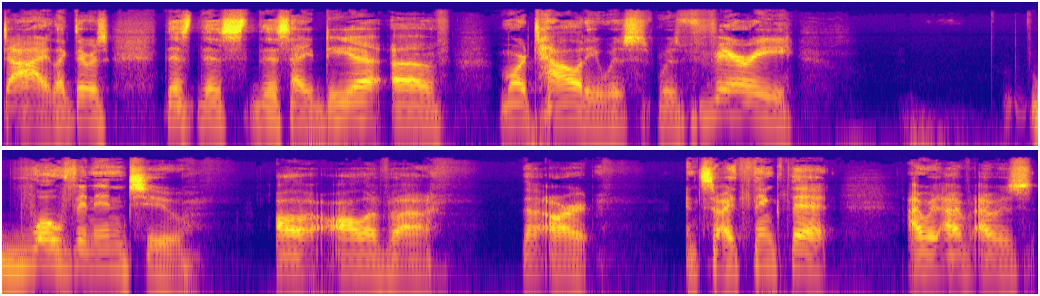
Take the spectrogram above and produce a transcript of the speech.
die. Like there was this this this idea of mortality was was very woven into all all of uh, the art and so I think that I was I was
